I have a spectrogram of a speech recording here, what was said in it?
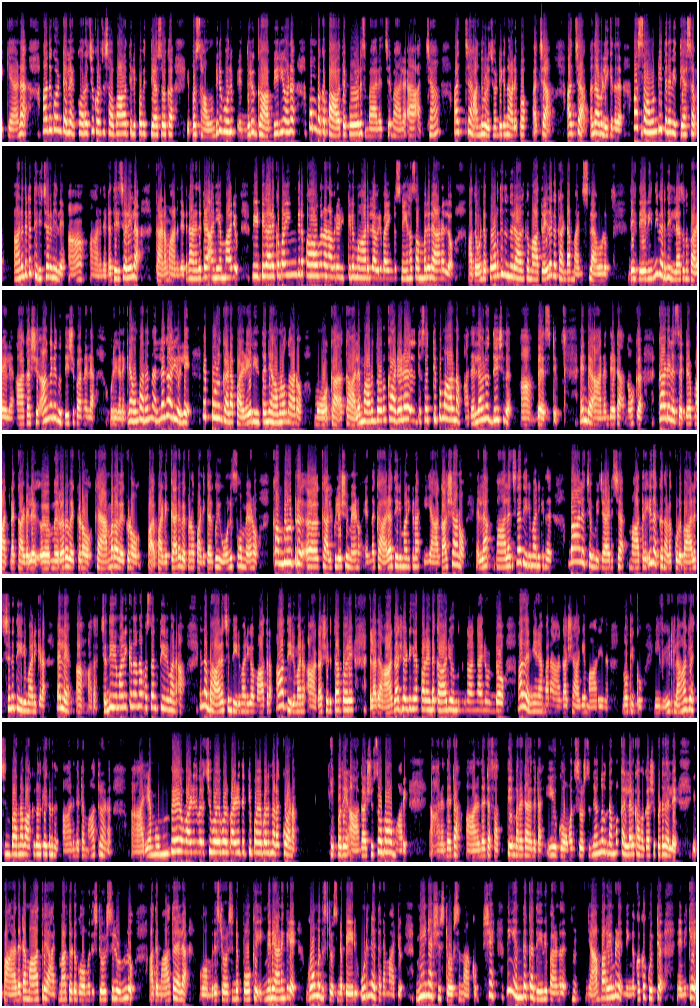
മാറിക്കൊണ്ടിരിക്കുകയാണ് അതുകൊണ്ടല്ലേ കുറച്ച് കുറച്ച് സ്വഭാവത്തിൽ ഇപ്പൊ വ്യത്യാസമൊക്കെ ഇപ്പൊ സൗണ്ടിന് പോലും എന്തൊരു ഗാംഭീര്യമാണ്. മുമ്പൊക്കെ പാവത്തെ പോലെ ബാലച്ച ബാല അച്ഛാ അച്ഛ എന്ന് വിളിച്ചോണ്ടിരിക്കുന്ന ആളിപ്പോ അച്ഛ അച്ഛ എന്നാ വിളിക്കുന്നത്. ആ സൗണ്ടിൽ തന്നെ വ്യത്യാസം ആനന്ദേട്ടൻ തിരിച്ചറിഞ്ഞില്ലേ? ആ ആനന്ദേട്ടൻ തിരിച്ചറിയില്ല. കാരണം ആനന്ദേട്ടൻ ആനന്ദേട്ട അനിയന്മാരും വീട്ടുകാരൊക്കെ ഭയങ്കര പാവങ്ങളാണ്. അവരൊരിക്കലും മാറില്ല. അവർ ഭയങ്കര സ്നേഹസമ്പന്നരാണല്ലോ. അതുകൊണ്ട് പുറത്തു നിന്ന് ഒരാൾക്ക് മാത്രമേ ഇതൊക്കെ കണ്ടാൽ മനസ്സിലാവുള്ളൂ. ദേവി നീ വെറുതെ ഇല്ലാത്തൊന്നും പറയല്ലേ? ആകാശ് അങ്ങനെയൊന്നും ഉദ്ദേശിച്ച് പറഞ്ഞില്ല. ഒരു കണക്കിന് അവൻ പറഞ്ഞ നല്ല കാര്യമല്ലേ? എപ്പോഴും കട പഴയ രീതി തന്നെ ആവണമെന്നാണോ മോ കാലം മാറും തോറും കടയുടെ സെറ്റപ്പ് മാറണം. അതല്ല അവൻ ഉദ്ദേശിച്ചത്. ആ ബെസ്റ്റ് എന്റെ ആനന്ദേട്ടാ നോക്ക്. കടയിലെ സെറ്റപ്പ് മാറ്റണം കടയിൽ മിറർ വെക്കണോ ക്യാമറ വെക്കണോ പണിക്കാരെ വെക്കണോ പണിക്കാർക്ക് യൂണിഫോം വേണോ കമ്പ്യൂട്ടർ കാൽക്കുലേഷൻ വേണോ എന്നൊക്കെ ആരാ തീരുമാനിക്കണ? ഈ ആകാശാണോ? അല്ല ബാലച്ചനാ തീരുമാനിക്കണത്. ബാലച്ചൻ വിചാരിച്ച മാത്രമേ ഇതൊക്കെ നടക്കുള്ളൂ. ബാലച്ചന് തീരുമാനിക്കണം. അല്ലേ? ആ അത് അച്ഛൻ തീരുമാനിക്കണമെന്ന് അവസാന തീരുമാനം. ആ എന്നാ ബാലച്ചൻ തീരുമാനിക്കുക മാത്രം ആ തീരുമാനം ആകാശം എടുത്താ പോരെ. അല്ലാതെ ആകാശമായിട്ട് ഇങ്ങനെ പറയേണ്ട കാര്യം അങ്ങനെ ഉണ്ടോ? അത് തന്നെയാണ് ഞാൻ പറഞ്ഞ ആകാശം ആകെ മാറിയെന്ന്. നോക്കിക്കോ ഈ വീട്ടിലാകെ അച്ഛൻ പറഞ്ഞ വാക്കുകൾ കേൾക്കുന്നത് ആനന്ദേട്ടൻ മാത്രമാണ് ആര്യ മുമ്പേ വഴി വരച്ചു പോയ പോലെ വഴി തെറ്റിപ്പോയ പോലെ നടക്കുവാണ്. ഇപ്പതേ ആകാശ സ്വഭാവം മാറി. ആനന്ദേട്ട ആനന്ദേട്ട സത്യം പറയട്ടെ ആനന്ദേട്ട ഈ ഗോമതി സ്റ്റോഴ്സ് ഞങ്ങൾ നമുക്ക് എല്ലാവർക്കും അവകാശപ്പെട്ടതല്ലേ? ഇപ്പൊ ആനന്ദേട്ട മാത്രമേ ആത്മാർത്ഥമായിട്ട് ഗോമതി സ്റ്റോഴ്സിലുള്ളൂ അത് മാത്രമല്ല ഗോമതി സ്റ്റോഴ്സിന്റെ പോക്ക് ഇങ്ങനെയാണെങ്കിലേ ഗോമതി സ്റ്റോഴ്സിന്റെ പേര് ഉടനെ തന്നെ മാറ്റൂ. മീനാക്ഷി സ്റ്റോഴ്സ് എന്നാക്കും. ഷേ നീ എന്തൊക്കെ ദേവി പറയണത്? ഞാൻ പറയുമ്പോഴേ നിങ്ങൾക്കൊക്കെ കുറ്റം. എനിക്ക്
